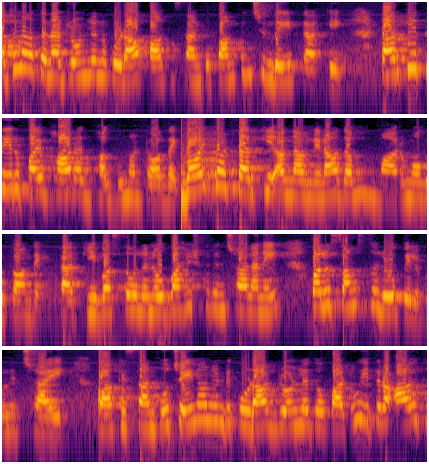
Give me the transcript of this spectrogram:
అధునాతన డ్రోన్లను కూడా పాకిస్తాన్కు పంపించింది టర్కీ. టర్కీ తీరుపై భారత్ భగ్గుమంటోంది. బాయ్కాట్ టర్కీ అన్న నినాదం మారుమోగుతోంది. టర్కీ వస్తువులను బహిష్కరించాలని పలు సంస్థలు పిలుపునిచ్చాయి. పాకిస్తాన్కు చైనా నుండి కూడా డ్రోన్లతో పాటు ఇతర ఆయుధ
